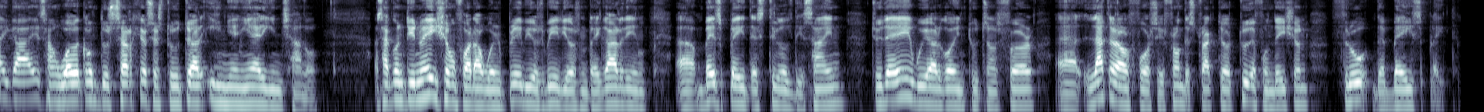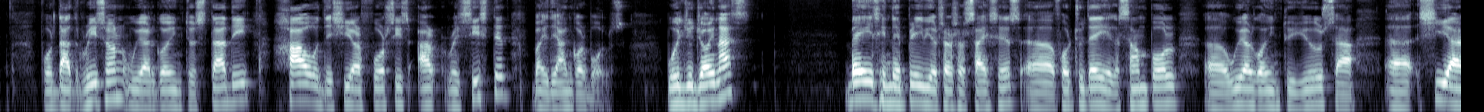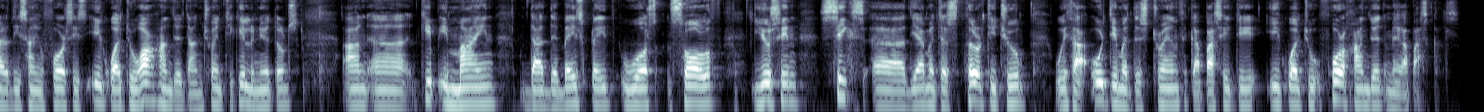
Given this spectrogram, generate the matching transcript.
Hi guys and welcome to Sergio's Structural Engineering channel. As a continuation for our previous videos regarding uh, base plate steel design, today we are going to transfer uh, lateral forces from the structure to the foundation through the base plate. For that reason, we are going to study how the shear forces are resisted by the anchor bolts. Will you join us? Based in the previous exercises, uh, for today's example, uh, we are going to use a, a shear design forces equal to 120 kilonewtons and uh, keep in mind that the base plate was solved using 6 uh, diameters 32 with an ultimate strength capacity equal to 400 megapascals.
